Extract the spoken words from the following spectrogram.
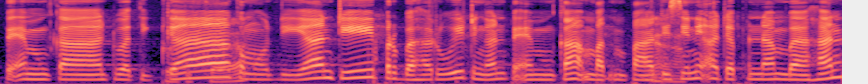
PMK 23, 23. kemudian diperbaharui dengan PMK 44. Di Ya. sini ada penambahan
